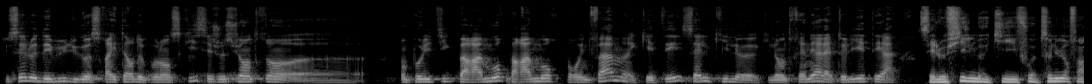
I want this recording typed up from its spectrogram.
Tu sais, le début du Ghostwriter de Polanski, c'est je suis entré en, euh, en politique par amour, par amour pour une femme, qui était celle qu'il entraînait à l'atelier théâtre. C'est le film qu'il faut absolument, enfin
